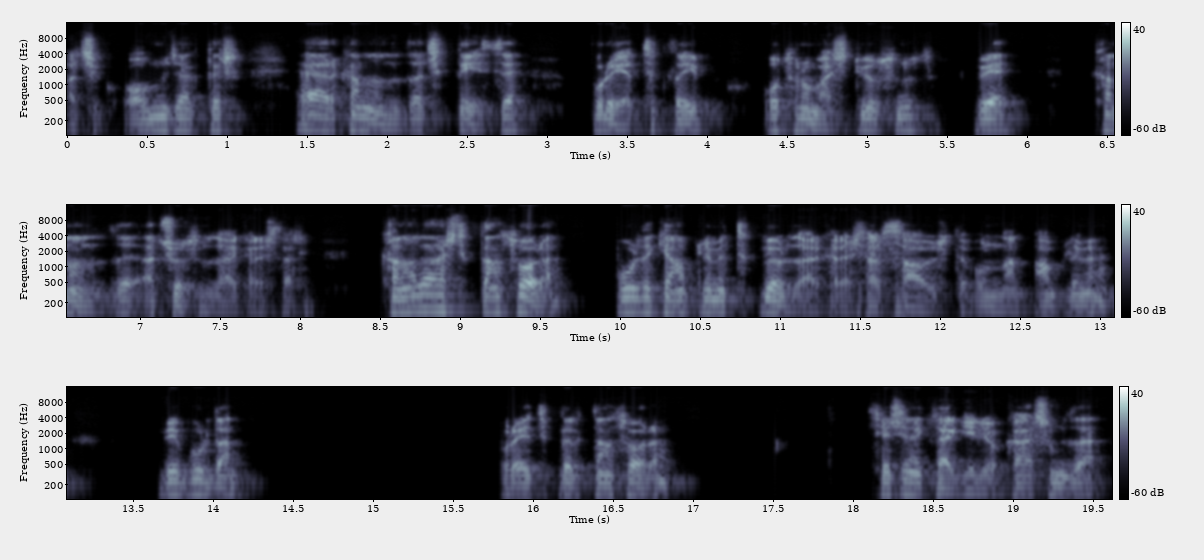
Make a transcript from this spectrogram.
açık olmayacaktır. Eğer kanalınız açık değilse buraya tıklayıp oturum aç diyorsunuz ve kanalınızı açıyorsunuz arkadaşlar. Kanalı açtıktan sonra buradaki ambleme tıklıyoruz arkadaşlar sağ üstte bulunan ambleme ve buradan buraya tıkladıktan sonra seçenekler geliyor karşımıza.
